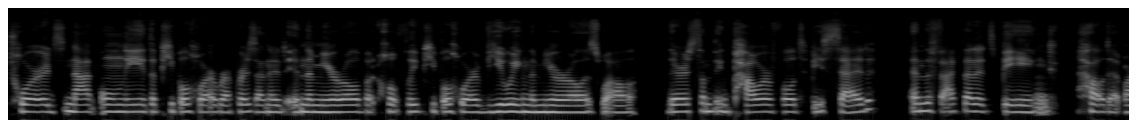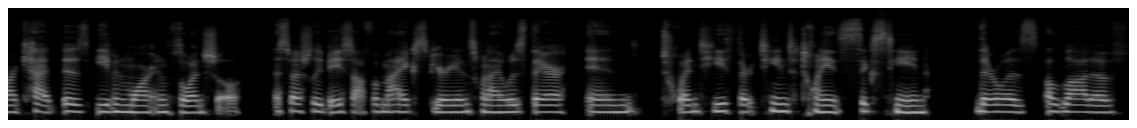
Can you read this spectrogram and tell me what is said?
towards not only the people who are represented in the mural, but hopefully people who are viewing the mural as well. There is something powerful to be said. And the fact that it's being held at Marquette is even more influential. especially based off of my experience when I was there in 2013 to 2016. There was a lot of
